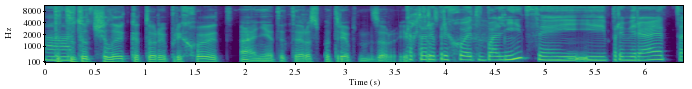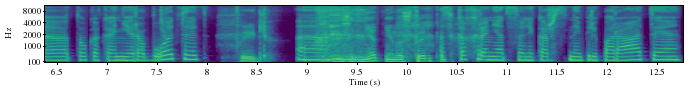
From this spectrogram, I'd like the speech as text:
А, это тот человек, который приходит... А, нет, это Роспотребнадзор. Я который хотел... приходит в больницы и, и проверяет а, то, как они работают. Пыль. А, Нет, не настолько. Как хранятся лекарственные препараты,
